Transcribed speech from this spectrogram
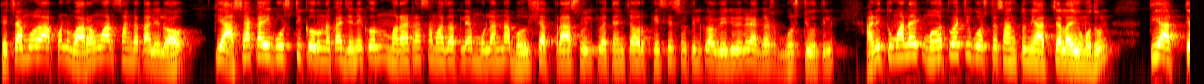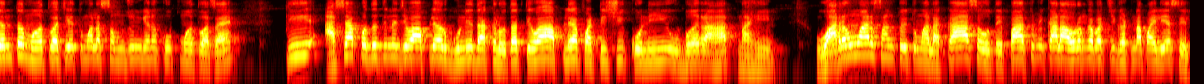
त्याच्यामुळं आपण वारंवार सांगत आलेलो आहोत, की अशा काही गोष्टी करू नका जेणेकरून मराठा समाजातल्या मुलांना भविष्यात त्रास होईल किंवा त्यांच्यावर केसेस होतील किंवा वेगवेगळ्या गोष्टी होतील. आणि तुम्हाला एक महत्त्वाची गोष्ट सांगतो मी आजच्या लाईव्हमधून. ती अत्यंत महत्त्वाची आहे. तुम्हाला समजून घेणं खूप महत्त्वाचं आहे, की अशा पद्धतीने जेव्हा आपल्यावर गुन्हे दाखल होतात, तेव्हा आपल्या पाठीशी कोणीही उभं राहत नाही. वारंवार सांगतोय तुम्हाला का असं होतंय? पहा तुम्ही काल औरंगाबादची घटना पाहिली असेल,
